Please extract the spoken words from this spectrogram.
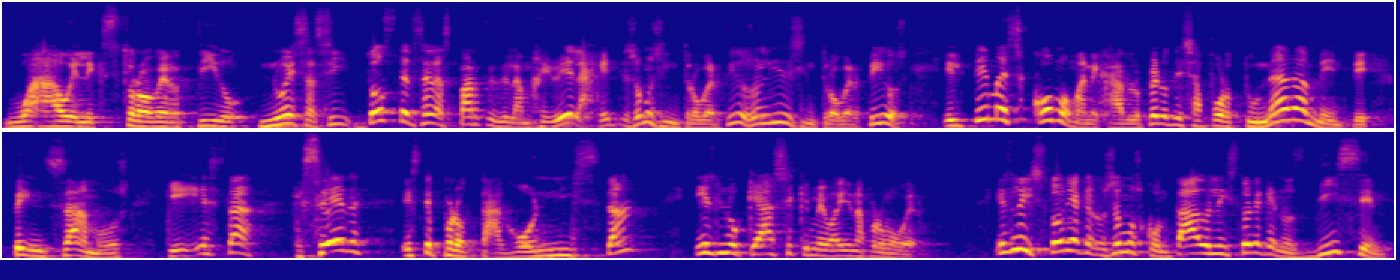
wow, el extrovertido. No es así. Dos terceras partes de la mayoría de la gente somos introvertidos, son líderes introvertidos. El tema es cómo manejarlo, pero desafortunadamente pensamos que esta, ser este protagonista es lo que hace que me vayan a promover. Es la historia que nos hemos contado, es la historia que nos dicen.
